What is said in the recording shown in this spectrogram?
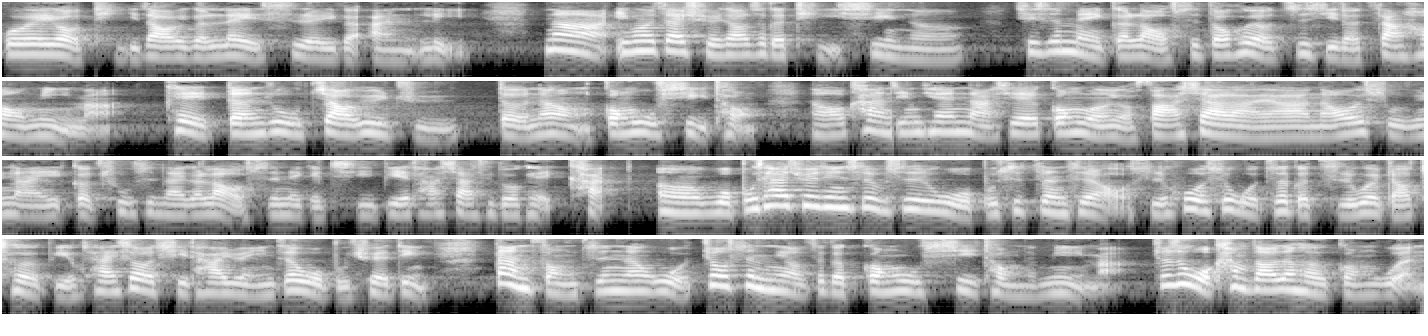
我也有提到一个类似的一个案例。那因为在学校这个体系呢，其实每个老师都会有自己的账号密码，可以登入教育局。的那种公务系统，然后看今天哪些公文有发下来啊，然后会属于哪一个处室、哪个老师、哪个级别，他下去都可以看。呃，我不太确定是不是我不是正式老师，或者是我这个职位比较特别，还是有其他原因，这我不确定。但总之呢，我就是没有这个公务系统的密码，就是我看不到任何公文，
